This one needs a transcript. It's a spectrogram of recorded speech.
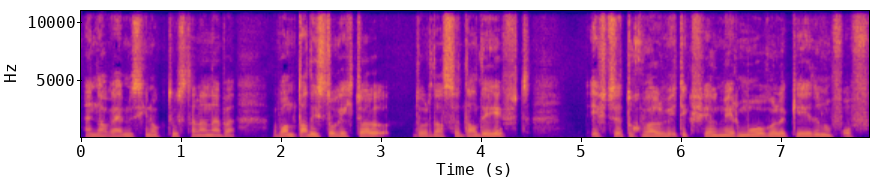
en dat wij misschien ook toestellen hebben, want dat is toch echt wel, doordat ze dat heeft, heeft ze toch wel, weet ik veel, meer mogelijkheden, of, of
